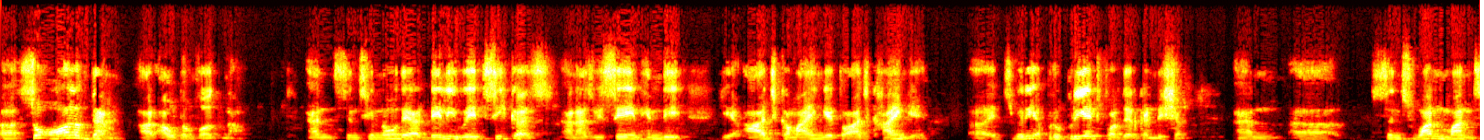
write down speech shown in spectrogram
Uh, so all of them are out of work now. And since you know they are daily wage seekers, and as we say in Hindi, कि आज कमाएंगे तो आज खाएंगे, uh, it's very appropriate for their condition. And uh, since one month,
